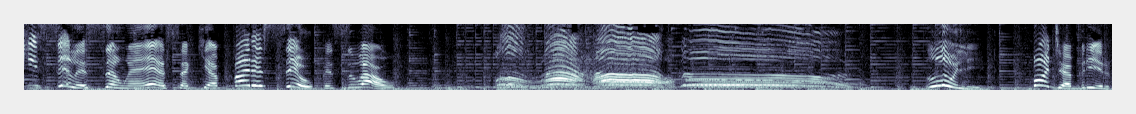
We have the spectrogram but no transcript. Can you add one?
Que seleção é essa que apareceu, pessoal? O Marrocos! Luli, pode abrir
